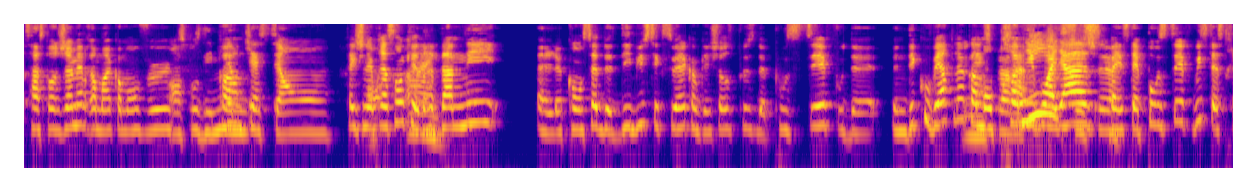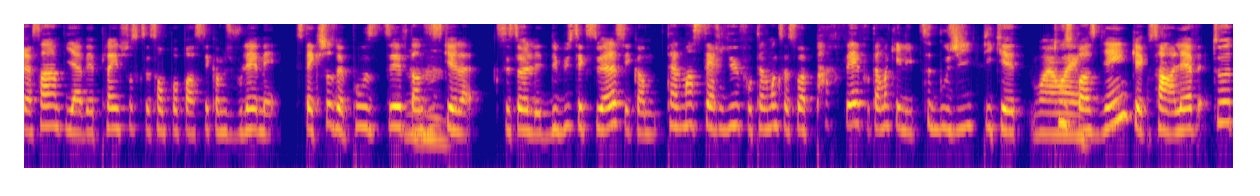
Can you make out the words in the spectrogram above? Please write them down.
ça se passe jamais vraiment comme on veut. On se pose des millions de questions. Fait que j'ai l'impression que d'amener euh, le concept de début sexuel comme quelque chose plus de positif ou de une découverte là comme mon premier voyage ben c'était positif. Oui c'était stressant puis il y avait plein de choses qui se sont pas passées comme je voulais mais c'était quelque chose de positif tandis mm-hmm. que c'est ça le début sexuel c'est comme tellement sérieux faut tellement que ce soit parfait faut tellement qu'il y ait les petites bougies puis que tout se passe bien que ça enlève tout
